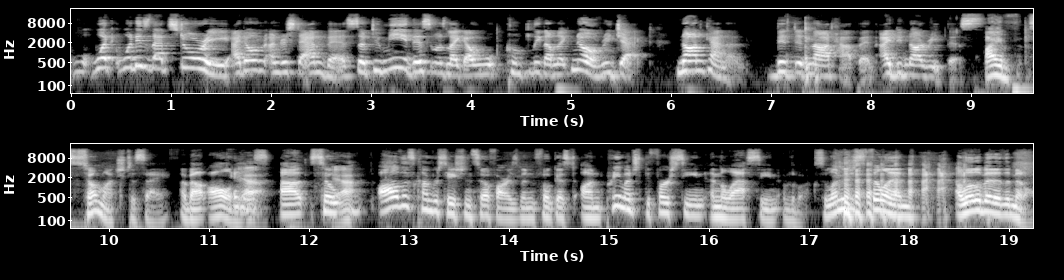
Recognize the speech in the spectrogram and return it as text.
what what is that story? I don't understand this. So to me, this was like a complete. I'm like, no, reject, non-canon. This did not happen. I did not read this. I have so much to say about all of Yeah. this. Uh, so Yeah. all this conversation so far has been focused on pretty much the first scene and the last scene of the book. So let me just fill in a little bit of the middle.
